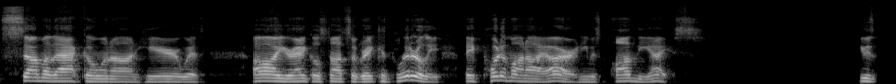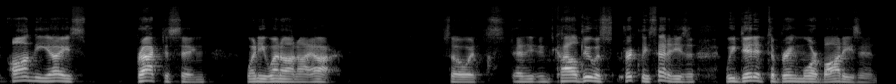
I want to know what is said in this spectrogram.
some of that going on here with, oh, your ankle's not so great. Because literally, they put him on IR and he was on the ice. He was on the ice practicing when he went on IR. So it's and Kyle Dew Dubas strictly said it. He's a, we did it to bring more bodies in.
